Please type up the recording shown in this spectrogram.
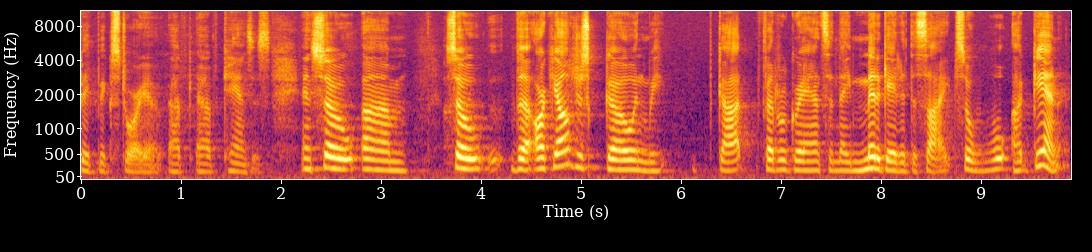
big big story of, of, of Kansas, and so um, so the archaeologists go and we got federal grants and they mitigated the site. So again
